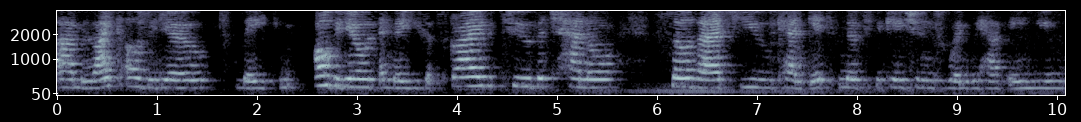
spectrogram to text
um, like our video, may our videos, and may you subscribe to the channel so that you can get notifications when we have a new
